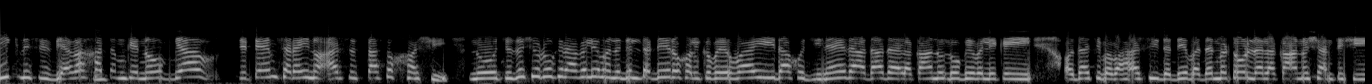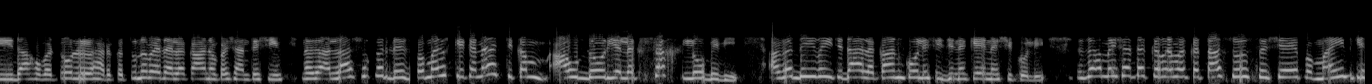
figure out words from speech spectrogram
ویکنیسز دی هغه ختم کې نو بیا چې ټایم سره نو ارس تاسو خشي نو چې زه شروع کړ راغلی من دلته ډیرو خلکو به وای دا خو جینې دا دا د لکانو لوبي ولې کوي؟ او دا چې به هاسي د دې بدن په ټول د لکانو شانتي شي. دا خو ټول حرکتونه به د لکانو په شانتي شي. نو دا الله شکر دې په ملک کې کنه چې کم آوټ ډور یا لک سخت لوبي وي. اگر دی وی چې دا لکان کولی شي جنې کې نشي کولی زه همیشه دا کوم چې تاسو څه په مایند کې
